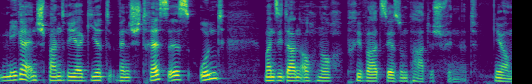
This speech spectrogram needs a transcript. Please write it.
mega entspannt reagiert, wenn Stress ist und man sie dann auch noch privat sehr sympathisch findet. Ja,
